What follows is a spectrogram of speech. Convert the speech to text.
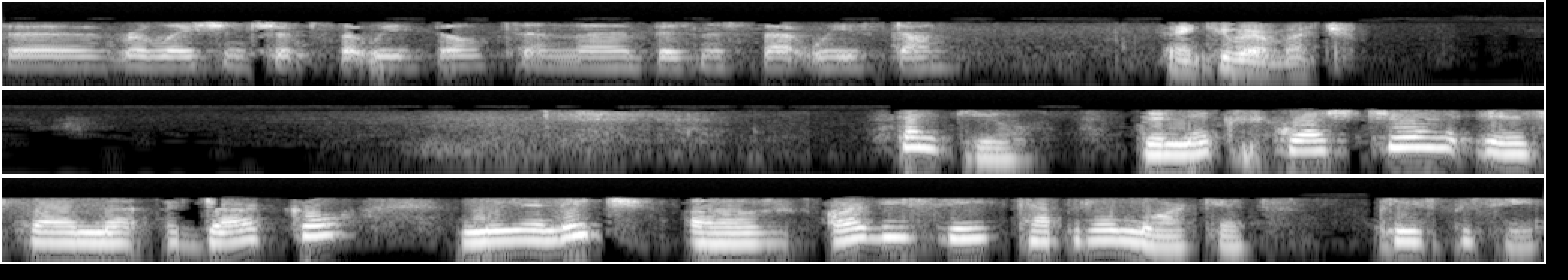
the relationships that we've built and the business that we've done. Thank you very much. Thank you. The next question is from Darko Mihelic of RBC Capital Markets. Please proceed.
